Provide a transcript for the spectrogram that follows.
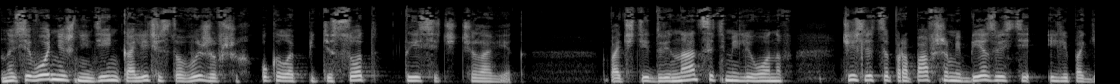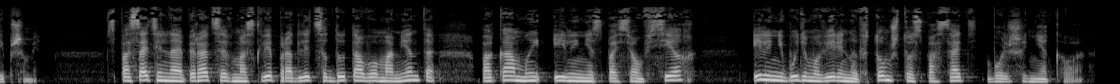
На сегодняшний день количество выживших около 500 тысяч человек. Почти 12 миллионов числятся пропавшими без вести или погибшими. Спасательная операция в Москве продлится до того момента, пока мы или не спасем всех, или не будем уверены в том, что спасать больше некого –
